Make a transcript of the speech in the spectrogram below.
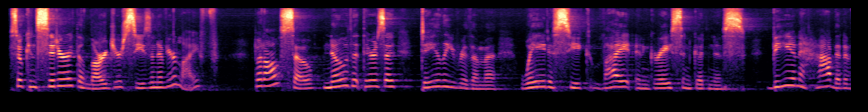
So consider the larger season of your life but also know that there's a daily rhythm, a way to seek light and grace and goodness. Be in a habit of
